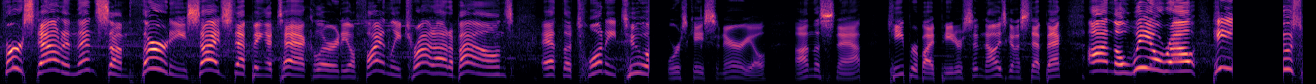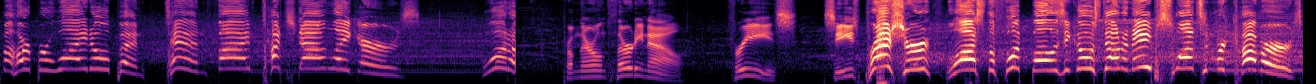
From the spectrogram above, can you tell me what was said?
First down and then some 30, sidestepping a tackler, and he'll finally trot out of bounds at the 22. Worst case scenario on the snap. Keeper by Peterson. Now he's going to step back. On the wheel route, he Usma Harper wide open. 10 5, touchdown Lakers. What a. From their own 30 now. Freeze. Sees pressure. Lost the football as he goes down, and Abe Swanson recovers.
